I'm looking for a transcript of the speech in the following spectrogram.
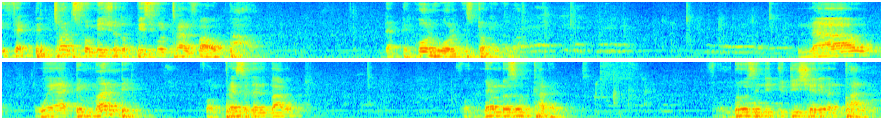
effect the transformation of peaceful transfer of power that the whole world is talking about. Now we are demanding from President Barrow, from members of cabinet, from those in the judiciary and parliament,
